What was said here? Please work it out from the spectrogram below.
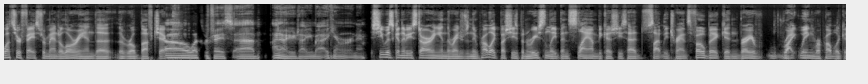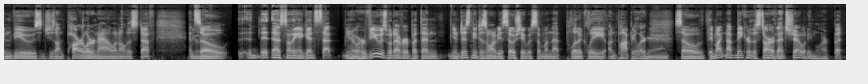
what's her face from Mandalorian, the the real buff chick. Oh, what's her face? Uh, I know who you're talking about. I can't remember her name. she was going to be starring in the Rangers of the New Republic, but she's been recently been slammed because she's had slightly transphobic and very right wing Republican views, and she's on Parler now and all this stuff. And so it, that's nothing against that, you know, her views, whatever. But then you know Disney doesn't want to be associated with someone that politically unpopular, Yeah. so they might not make her the star of that show anymore. But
